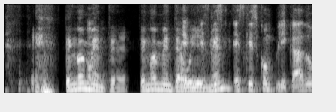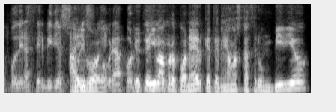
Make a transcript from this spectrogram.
tengo en Oh. mente, tengo en mente a Eh, William es, que es, que es complicado poder hacer vídeos sobre Ahí su voy. obra porque... Yo te iba a proponer que teníamos que hacer un vídeo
